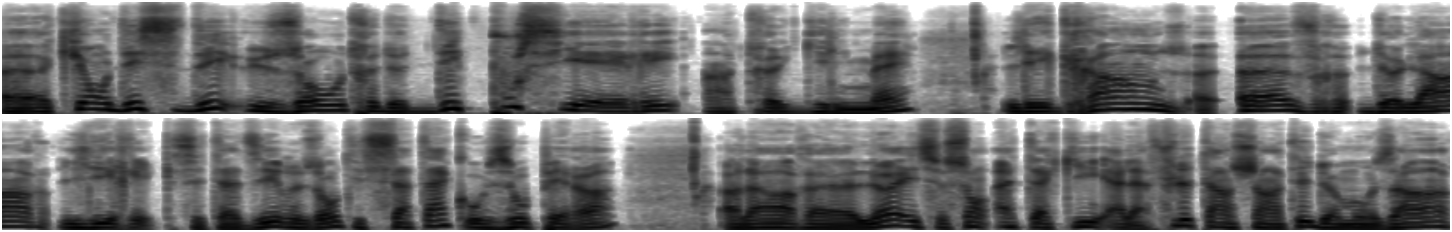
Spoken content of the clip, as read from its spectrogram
euh, qui ont décidé, eux autres, de dépoussiérer, entre guillemets, les grandes euh, œuvres de l'art lyrique. C'est-à-dire, eux autres, ils s'attaquent aux opéras. Alors euh, là, ils se sont attaqués à la flûte enchantée de Mozart,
